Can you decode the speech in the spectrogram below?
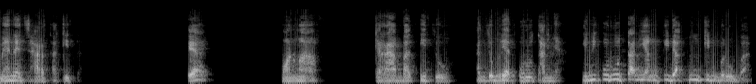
Manage harta kita. Ya. Mohon maaf. Kerabat itu. Antum lihat urutannya. Ini urutan yang tidak mungkin berubah.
